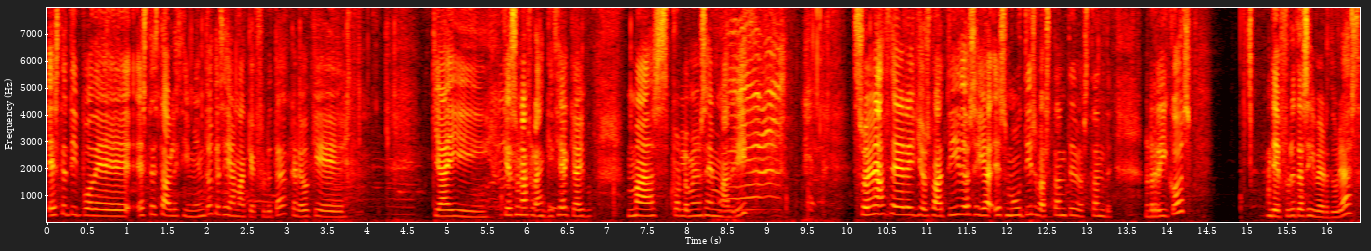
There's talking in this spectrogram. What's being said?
este tipo de, este establecimiento que se llama Que Fruta, creo que, que hay, que es una franquicia que hay más, por lo menos en Madrid, suelen hacer ellos batidos y smoothies bastante, bastante ricos de frutas y verduras,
